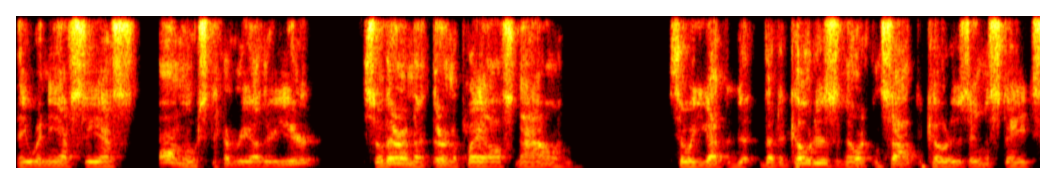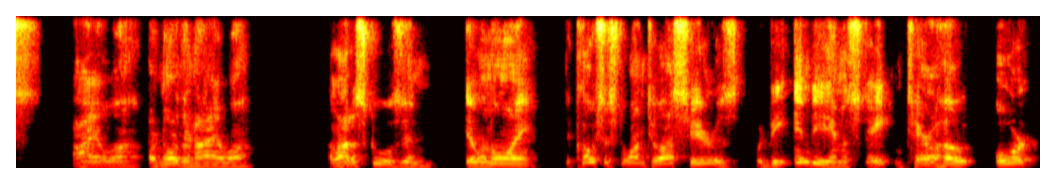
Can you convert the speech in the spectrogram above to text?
They win the FCS almost every other year, so they're in the they're in the playoffs now, and so you got the, the Dakotas, North and South Dakotas in the states, Iowa or Northern Iowa, a lot of schools in Illinois. The closest one to us here is would be Indiana State in Terre Haute or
